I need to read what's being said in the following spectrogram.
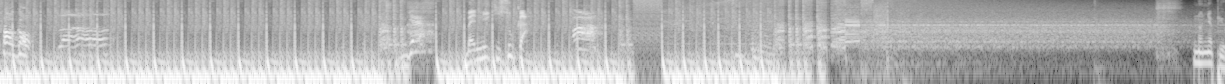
Pogo! Yes! Ben Nikisuka. Non ne ho più.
